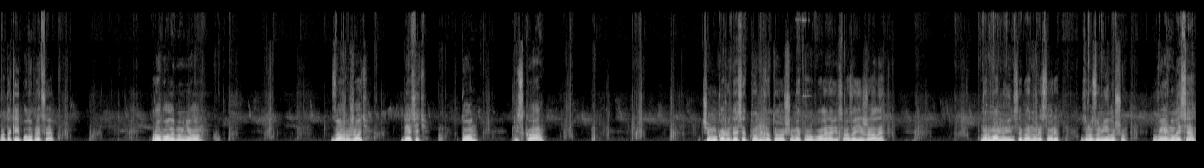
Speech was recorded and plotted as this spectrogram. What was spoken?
Отакий полуприцеп. Пробували ми в нього загружати 10 тонн піска. Чому кажу 10 тонн? Із-за того, що ми пробували на віса, заїжджали. Нормально він себе, ну ресори зрозуміло, що вигнулися.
